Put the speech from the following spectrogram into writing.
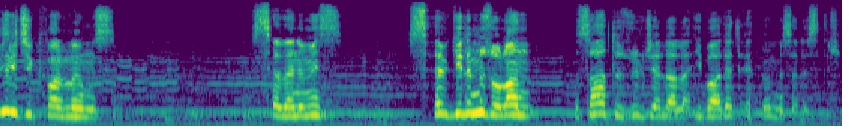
biricik varlığımız, sevenimiz, sevgilimiz olan Zat-ı Zülcelal'a ibadet etme meselesidir.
